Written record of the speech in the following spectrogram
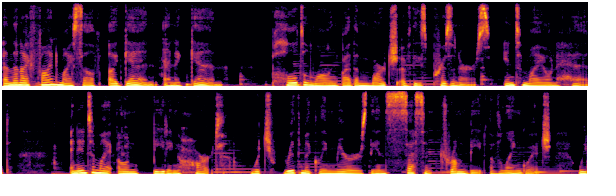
And then I find myself again and again pulled along by the march of these prisoners into my own head and into my own beating heart, which rhythmically mirrors the incessant drumbeat of language. We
